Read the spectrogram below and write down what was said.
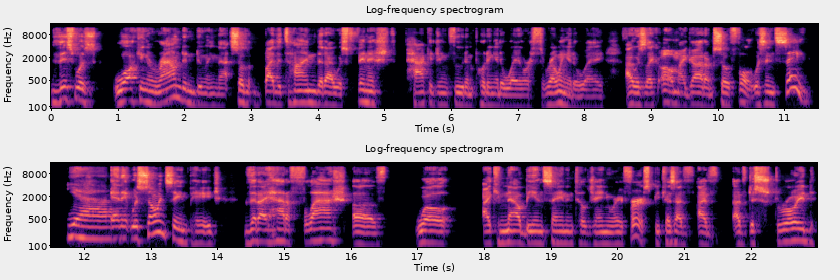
This was walking around and doing that. So by the time that I was finished packaging food and putting it away or throwing it away, I was like, "Oh my god, I'm so full." It was insane. Yeah. And it was so insane, Paige, that I had a flash of, well, I can now be insane until January 1st because I've I've I've destroyed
